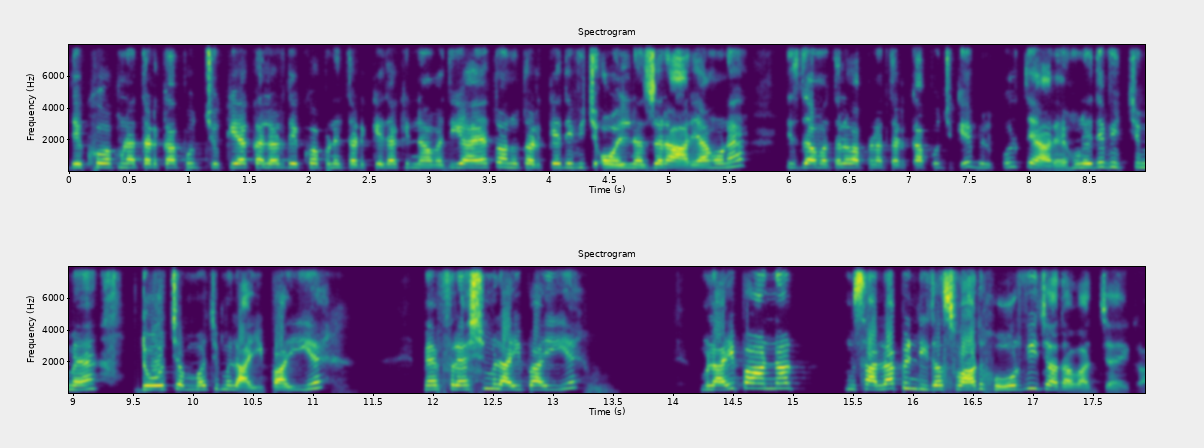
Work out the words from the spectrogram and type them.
ਦੇਖੋ, ਆਪਣਾ ਤੜਕਾ ਭੁੱਜ ਚੁੱਕਿਆ ਕਲਰ ਦੇਖੋ ਆਪਣੇ ਤੜਕੇ ਦਾ ਕਿੰਨਾ ਵਧੀਆ ਆਇਆ। ਤੁਹਾਨੂੰ ਤੜਕੇ ਦੇ ਵਿੱਚ ਆਇਲ ਨਜ਼ਰ ਆ ਰਿਹਾ ਹੋਣਾ। ਇਸ ਦਾ ਮਤਲਬ ਆਪਣਾ ਤੜਕਾ ਭੁੱਜ ਕੇ ਬਿਲਕੁਲ ਤਿਆਰ ਹੈ। ਹੁਣ ਇਹਦੇ ਵਿੱਚ ਮੈਂ 2 ਚਮਚ ਮਲਾਈ ਪਾਈ ਹੈ। ਮੈਂ ਫਰੈਸ਼ ਮਲਾਈ ਪਾਈ ਹੈ। ਮਲਾਈ ਪਾਉਣ ਨਾਲ ਮਸਾਲਾ ਭਿੰਡੀ ਦਾ ਸਵਾਦ ਹੋਰ ਵੀ ਜ਼ਿਆਦਾ ਵੱਧ ਜਾਏਗਾ।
